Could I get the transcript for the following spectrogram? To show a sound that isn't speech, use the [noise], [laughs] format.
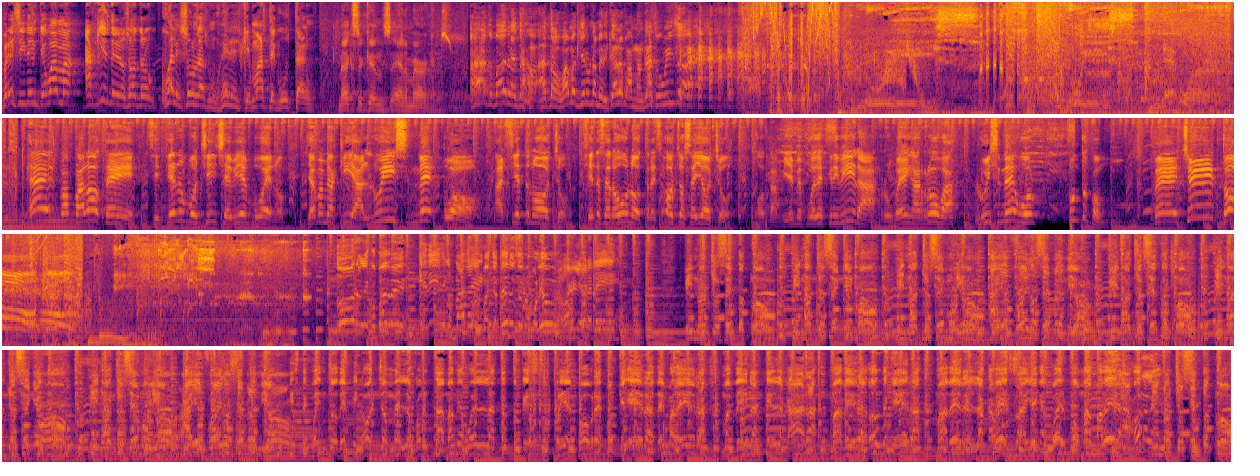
Presidente Obama, aquí entre nosotros, ¿cuáles son las mujeres que más te gustan? Mexicans and Americans. Ah, compadre, hasta, hasta Obama quiere una americana para mangar su visa. [laughs] Luis. Luis Network. ¡Hey, papalote! Si tiene un bochinche bien bueno, llámame aquí a Luis Network al 718-701-3868. O también me puede escribir a Rubén arroba luisnetwork.com. ¡Bechito! Luis. ¡Órale, compadre! ¿Qué dice, compadre? Los de Nuevo León. Órale, órale. Pinocho se tocó, Pinocho se murió, ahí el fuego se prendió. Pinocho se tocó, Pinocho se quemó, Pinocho se murió, ahí el fuego se prendió. Este cuento de Pinocho me lo contaba mi abuela, tanto que sufría el pobre porque era de madera, madera en la cara, madera donde quiera, madera en la cabeza y en el cuerpo más madera. ¡Órale! Pinocho se tocó,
